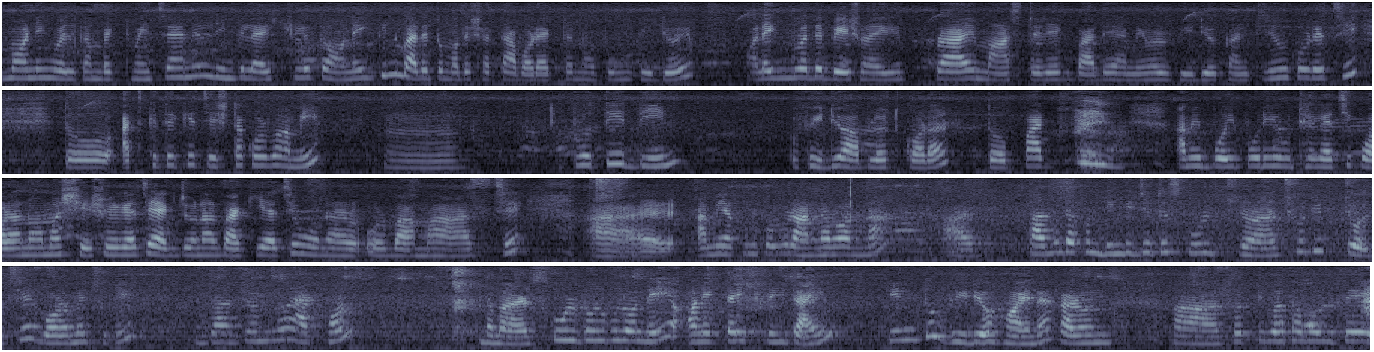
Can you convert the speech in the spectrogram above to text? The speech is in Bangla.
Good morning welcome back to my channel লিঙ্কে লাইফ ছিল তো অনেকদিন বাদে তোমাদের সাথে আবার একটা নতুন ভিডিও অনেকদিন বাদে বেশ অনেক, প্রায় মাস্টারের বাদে আমি আমার ভিডিও কন্টিনিউ করেছি। তো আজকে থেকে চেষ্টা করব আমি প্রতিদিন ভিডিও আপলোড করার। তো আমি বই পড়িয়ে উঠে গেছি, পড়ানো আমার শেষ হয়ে গেছে, একজন আর বাকি আছে, ওনার, ওর বাবা আসছে। আর আমি এখন করব রান্না বান্না আর তার মধ্যে এখন দিনটি যেহেতু স্কুল ছুটি চলছে গরমের ছুটি, যার জন্য এখন মানে স্কুল টুলগুলো নেই, অনেকটাই ফ্রি টাইম কিন্তু ভিডিও হয় না, কারণ সত্যি কথা বলতে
